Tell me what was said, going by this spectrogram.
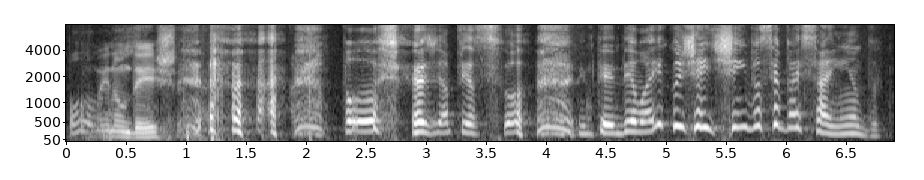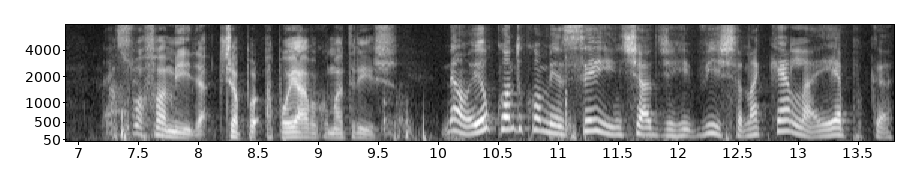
Pô, Mãe não deixa. Poxa, já pensou? Entendeu? Aí com jeitinho você vai saindo. A sua família te apo- apoiava como atriz? Não, eu quando comecei em teatro de revista, naquela época,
